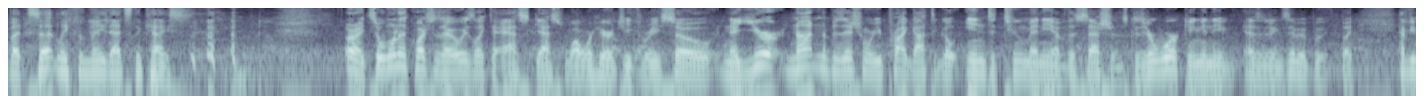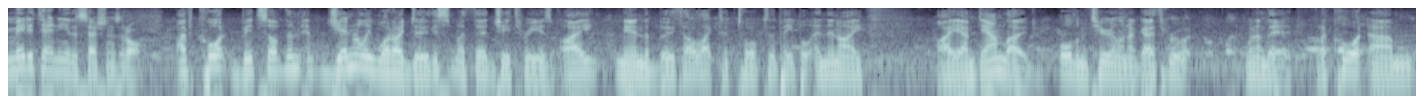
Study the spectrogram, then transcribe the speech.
but certainly for me, that's the case. All right. So one of the questions I always like to ask guests while we're here at G3. So now you're not in the position where you probably got to go into too many of the sessions because you're working in the as an exhibit booth. But have you made it to any of the sessions at all? I've caught bits of them, and generally, what I do this is my third G3 is I man the booth. I like to talk to the people, and then I I um, download all the material and I go through it when I'm there. But I caught um,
